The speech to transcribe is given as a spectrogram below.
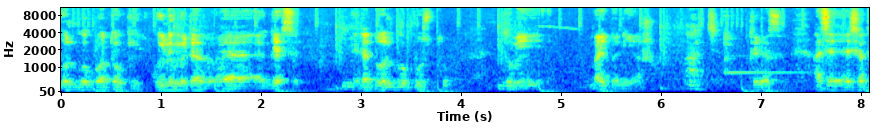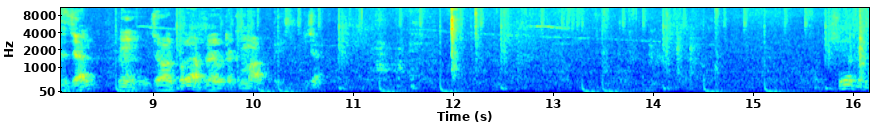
দৈর্ঘ্য কত কি কিলোমিটার গেছে। এটা দৈর্ঘ্য বস্তু তুমি বাইকে নিয়ে আসো। আচ্ছা। ঠিক আছে? আচ্ছা এর সাথে যান হুম যাওয়ার পরে আপনার ওটাকে মাপবে যান পড়ুন।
